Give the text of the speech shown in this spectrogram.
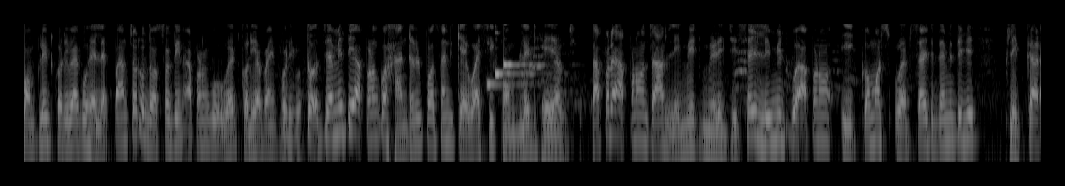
କମ୍ପ୍ଲିଟ୍ କରିବାକୁ ହେଲେ ପାଞ୍ଚରୁ ଦଶ ଦିନ ଆପଣଙ୍କୁ ୱେଟ୍ କରିବା ପାଇଁ ପଡ଼ିବ ତ ଯେମିତି ଆପଣଙ୍କ hundred percent K Y C complete ହୋଇଯାଉଛି ତାପରେ ଆପଣ ଯାହା ଲିମିଟ୍ ମିଳିଛି ସେଇ ଲିମିଟ୍କୁ ଆପଣ ଇ କମର୍ସ ୱେବସାଇଟ୍ ଯେମିତିକି ଫ୍ଲିପକାର୍ଟ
